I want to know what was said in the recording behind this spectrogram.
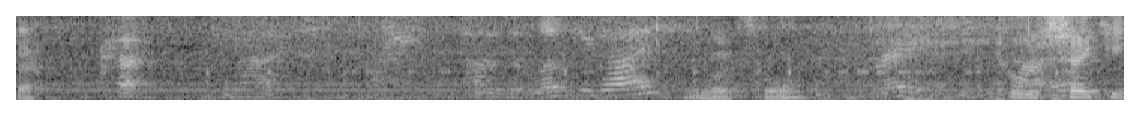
Okay. Cut. Nice. How does it look, you guys? That looks cool. Great. two shaky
